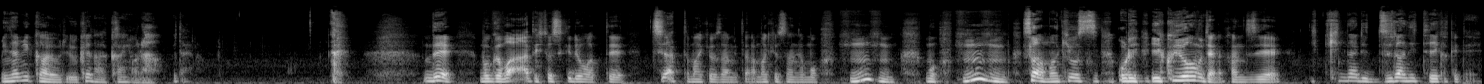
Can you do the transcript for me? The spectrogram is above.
南川より受けなあかんよな、みたいな。で、僕がわーってひとしきり終わって、ちらって牧雄さん見たら、牧雄さんがもう、ふんふん、もう、ふんふん、さあ牧雄さん、俺行くよ、みたいな感じで、いきなりズラに手かけて、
